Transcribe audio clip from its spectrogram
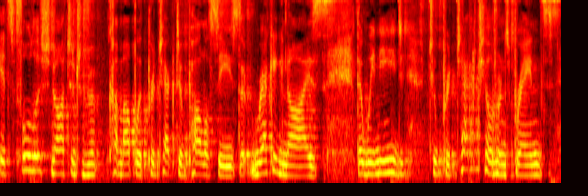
It's foolish not to come up with protective policies that recognize that we need to protect children's brains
